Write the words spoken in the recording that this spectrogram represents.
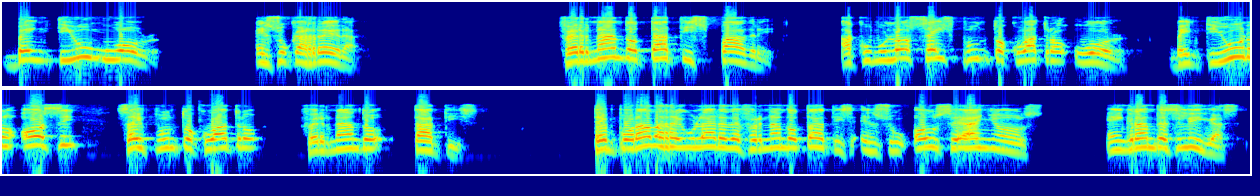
21 WAR en su carrera. Fernando Tatis padre acumuló 6.4 WAR, 21 Osi, 6.4 Fernando Tatis. Temporadas regulares de Fernando Tatis en sus 11 años en grandes ligas.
